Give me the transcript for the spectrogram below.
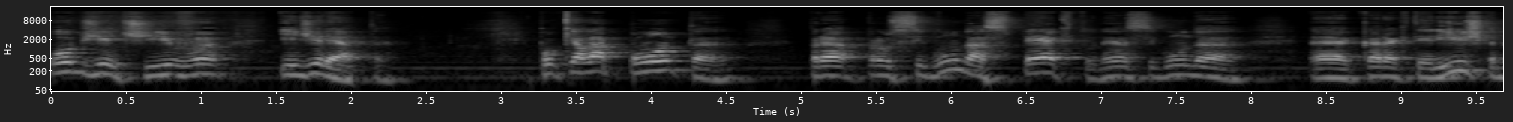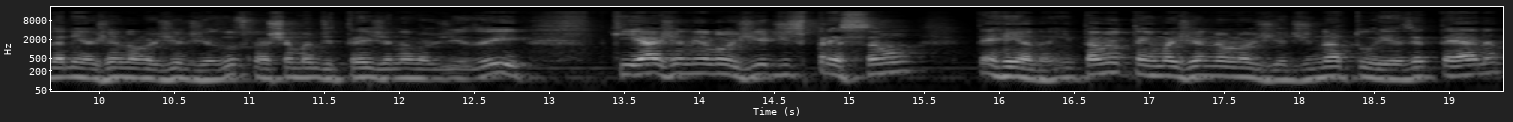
objetiva e direta. Porque ela aponta para o segundo aspecto, né, a segunda é, característica da genealogia de Jesus, que nós chamamos de três genealogias aí, que é a genealogia de expressão terrena. Então eu tenho uma genealogia de natureza eterna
